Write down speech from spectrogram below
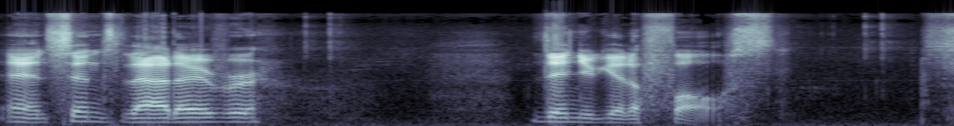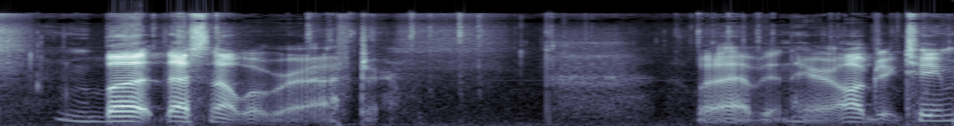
and sends that over, then you get a false. But that's not what we're after. What I have in here, object 2.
